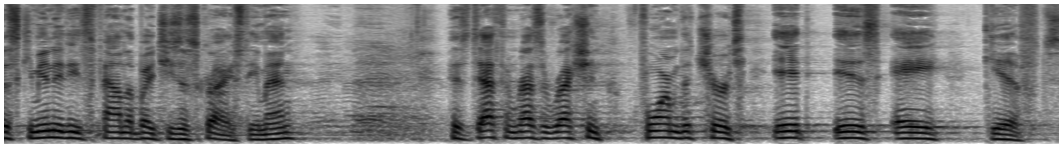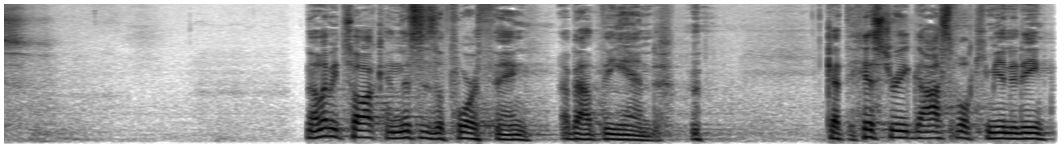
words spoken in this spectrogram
This community is founded by Jesus Christ. Amen? Amen? His death and resurrection formed the church. It is a gift. Now, let me talk, and this is the fourth thing about the end. Got the history, gospel, community.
